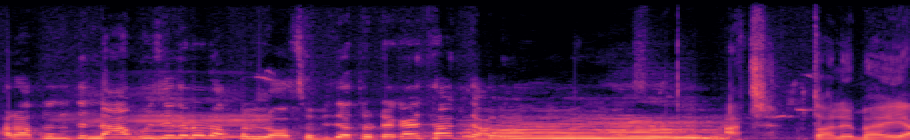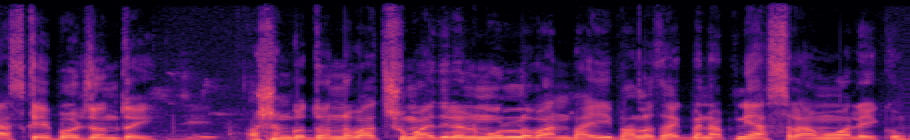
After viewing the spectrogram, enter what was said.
আর আপনি যদি না বুঝে গেলেন আপনার লস হবে। যত টাকায় থাক আচ্ছা তাহলে ভাই আজকে এই পর্যন্তই। অসংখ্য ধন্যবাদ সময় দিলেন মূল্যবান ভাই ভালো থাকবেন আপনি আসসালামু আলাইকুম।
